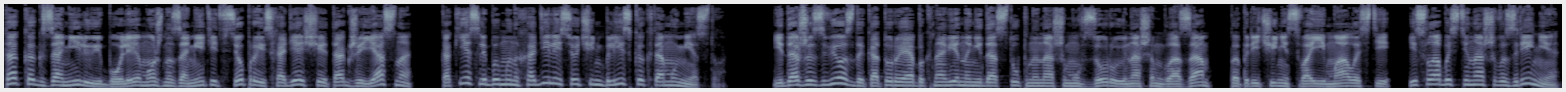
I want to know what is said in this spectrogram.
так как за милю и более можно заметить все происходящее так же ясно, как если бы мы находились очень близко к тому месту. И даже звезды, которые обыкновенно недоступны нашему взору и нашим глазам по причине своей малости и слабости нашего зрения,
